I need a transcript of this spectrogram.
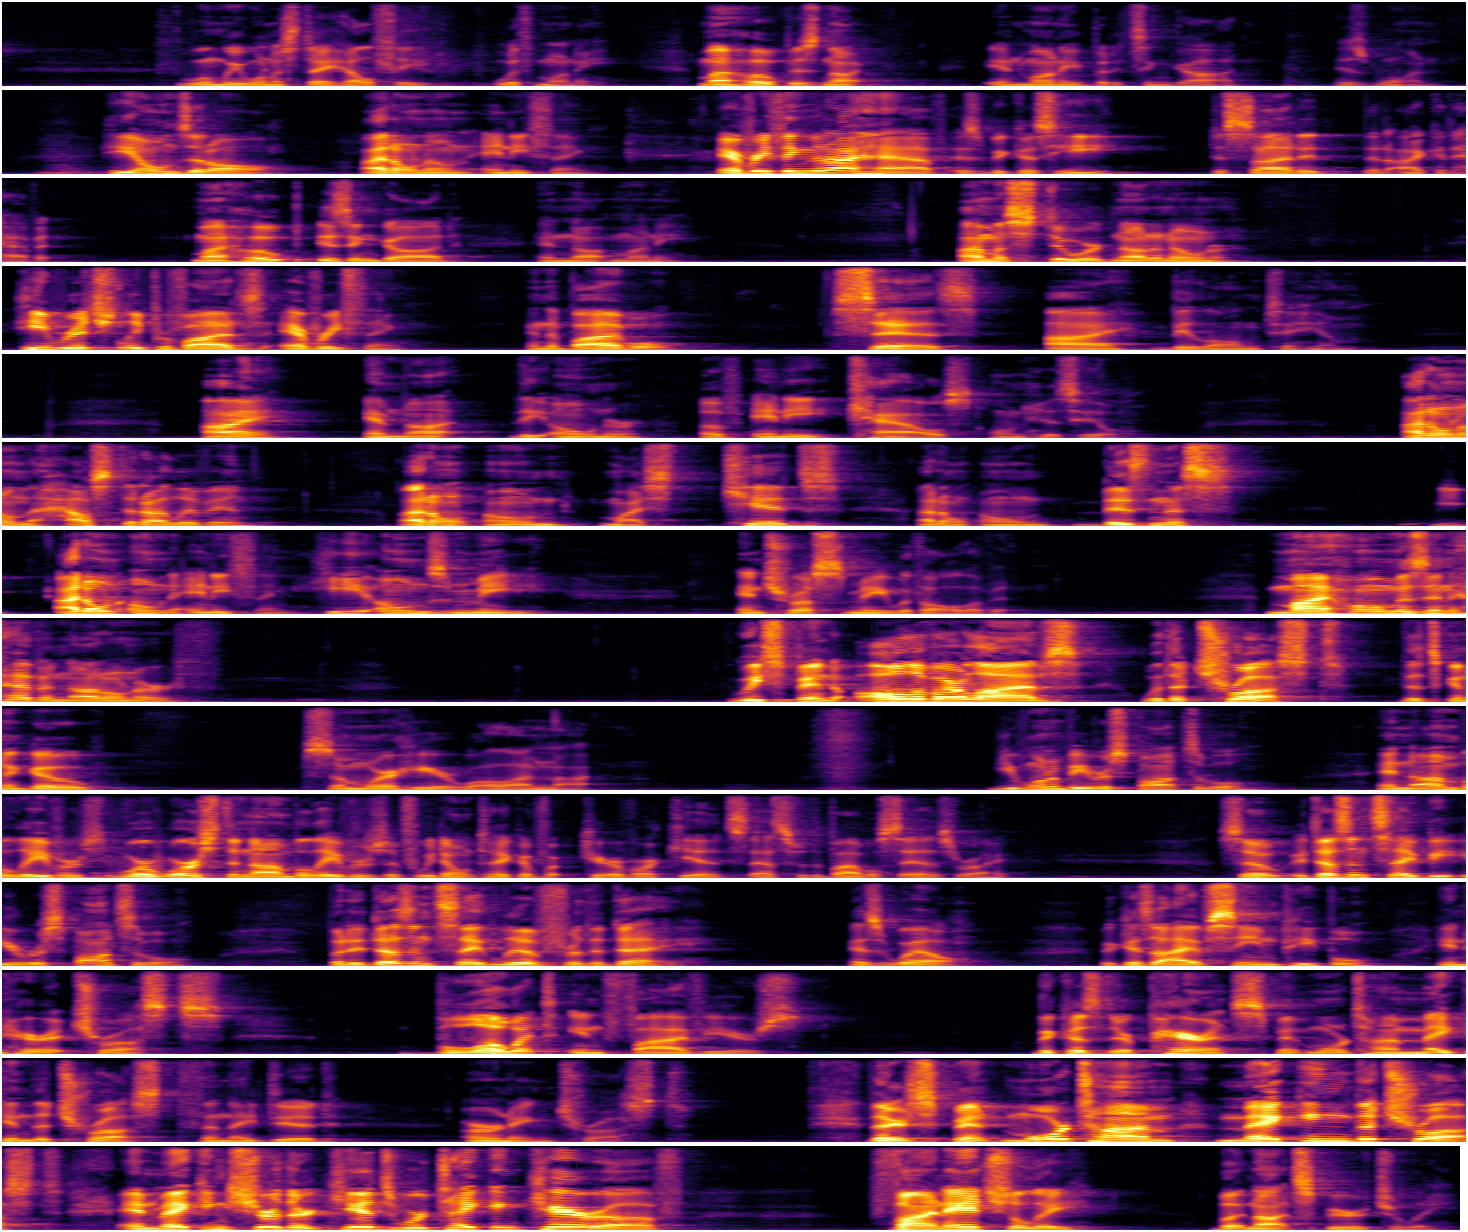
when we want to stay healthy with money. My hope is not in money, but it's in God, is one. He owns it all. I don't own anything. Everything that I have is because He decided that I could have it. My hope is in God and not money. I'm a steward, not an owner. He richly provides everything. And the Bible says, I belong to Him. I am not the owner of any cows on His hill. I don't own the house that I live in. I don't own my kids. I don't own business. I don't own anything. He owns me and trusts me with all of it. My home is in heaven, not on earth. We spend all of our lives with a trust that's going to go somewhere here while I'm not. You want to be responsible and non believers, we're worse than non believers if we don't take care of our kids. That's what the Bible says, right? So it doesn't say be irresponsible, but it doesn't say live for the day as well. Because I have seen people inherit trusts blow it in five years because their parents spent more time making the trust than they did earning trust. They spent more time making the trust and making sure their kids were taken care of financially, but not spiritually.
